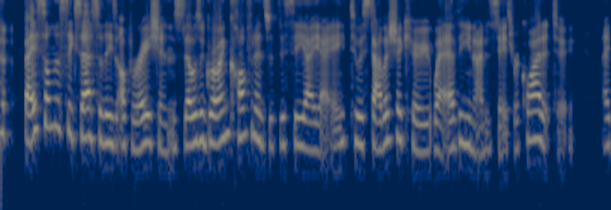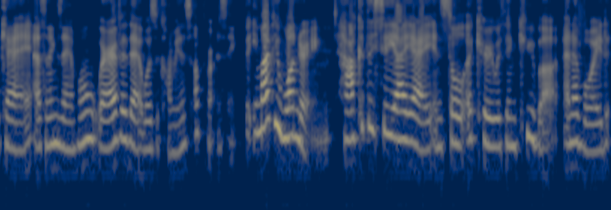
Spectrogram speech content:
based on the success of these operations, there was a growing confidence with the CIA to establish a coup wherever the United States required it to. Okay, as an example, wherever there was a communist uprising. But you might be wondering, how could the CIA install a coup within Cuba and avoid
